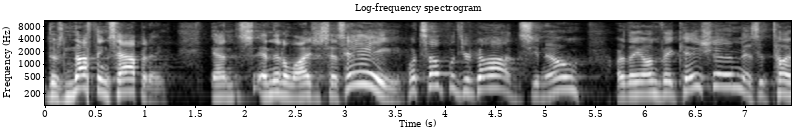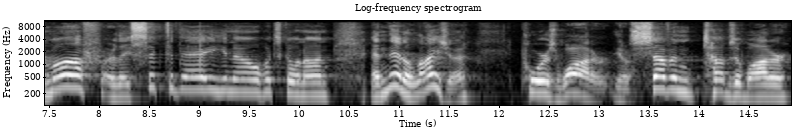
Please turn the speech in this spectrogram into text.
there's nothing's happening. And, and then elijah says hey what's up with your gods you know? Are they on vacation? Is it time off? Are they sick today? You know what's going on? And then elijah pours water you know seven tubs of water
